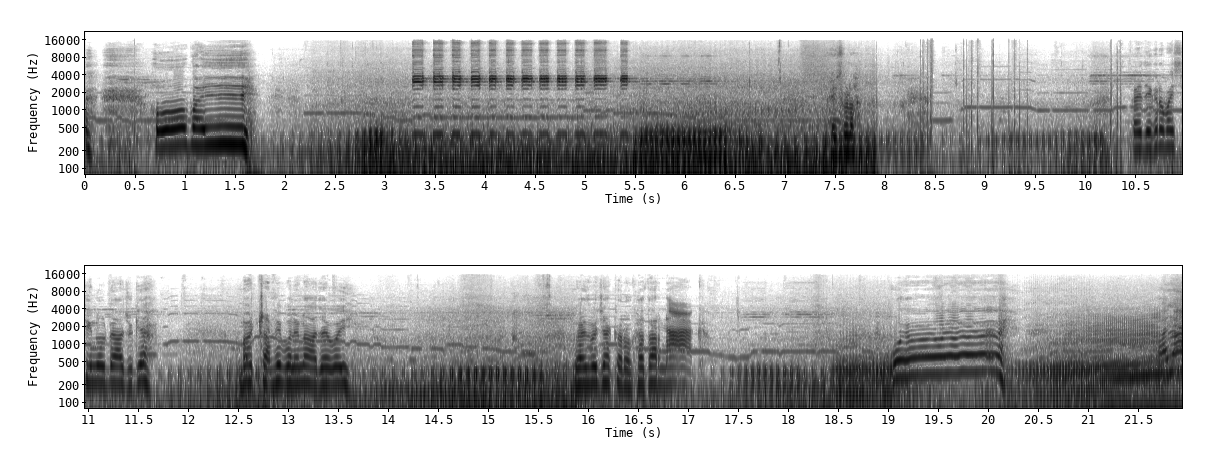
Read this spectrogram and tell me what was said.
ओ भाई। भाई थोड़ा कहीं देख रहे हो भाई सिग्नल पे आ चुके हैं। बस ट्रैफ़िक बोले ना आ जाए कोई। वैसे चेक करो, खतरनाक। आजा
